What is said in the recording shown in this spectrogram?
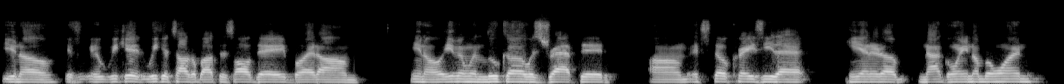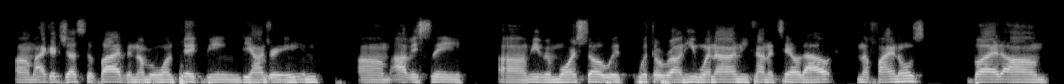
you know, if, if, we could we could talk about this all day, but um, you know, even when Luka was drafted, um, it's still crazy that he ended up not going number one. Um, I could justify the number one pick being DeAndre Ayton um, obviously, um, even more so with with the run he went on, he kind of tailed out in the finals. But um,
